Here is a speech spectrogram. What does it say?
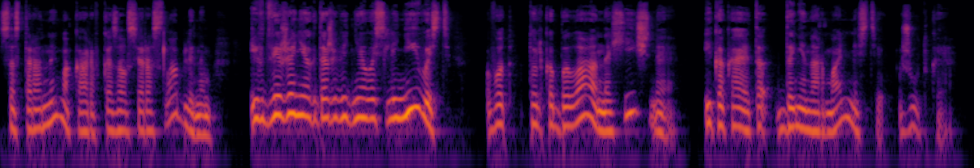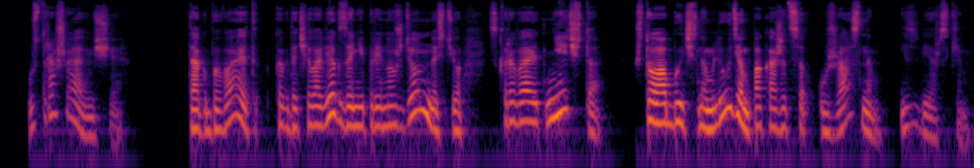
Со стороны Макаров казался расслабленным и в движениях даже виднелась ленивость, вот только была она хищная и какая-то до ненормальности жуткая, устрашающая. Так бывает, когда человек за непринужденностью скрывает нечто, что обычным людям покажется ужасным и зверским.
